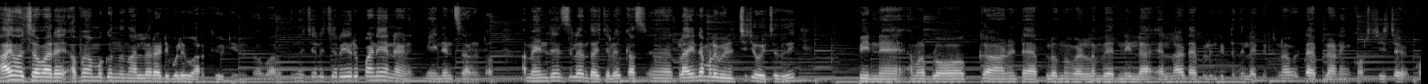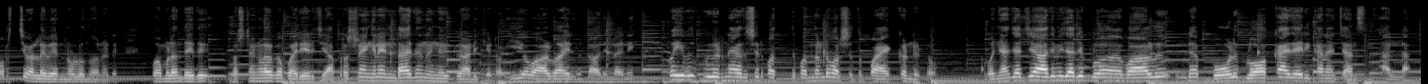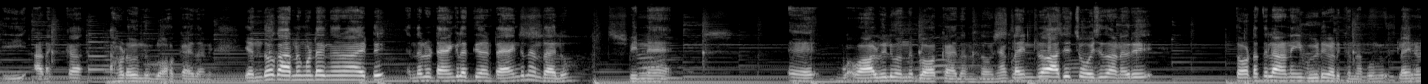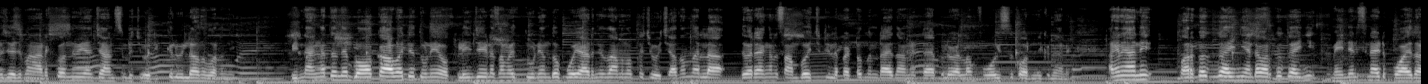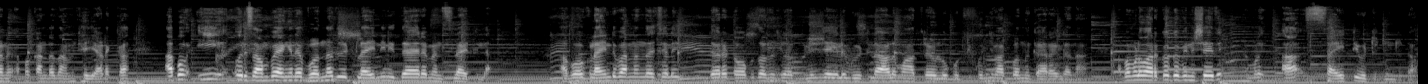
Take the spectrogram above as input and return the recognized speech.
Hi മച്ചന്മാരെ. അപ്പോൾ നമുക്കിന്ന് നല്ലൊരു അടിപൊളി വർക്ക് കിട്ടിയിട്ടുണ്ട് കേട്ടോ. വർക്ക് എന്ന് വെച്ചാൽ ചെറിയൊരു പണി തന്നെയാണ് മെയിന്റനൻസ് ആണ് കേട്ടോ. ആ മെയിന്റനൻസിൽ എന്താ വെച്ചാൽ കസ് ക്ലയന്റ് നമ്മൾ വിളിച്ച് ചോദിച്ചത് പിന്നെ നമ്മൾ ബ്ലോക്കാണ് ടാപ്പിലൊന്നും വെള്ളം വരുന്നില്ല എല്ലാ ടാപ്പിലും കിട്ടുന്നില്ല കിട്ടുന്ന ടാപ്പിലാണെങ്കിൽ കുറച്ച് കുറച്ച് വെള്ളം വരുന്നുള്ളൂ എന്ന് പറഞ്ഞിട്ട്. അപ്പോൾ നമ്മൾ എന്ത് ചെയ്ത് പ്രശ്നങ്ങളൊക്കെ പരിഹരിച്ച്. ആ പ്രശ്നം എങ്ങനെ ഉണ്ടായതെന്ന് നിങ്ങൾക്ക് കാണിക്കട്ടോ ഈ വാൾവായിരുന്നു കേട്ടോ ആദ്യം ഉണ്ടായിരുന്നു അപ്പോൾ ഈ വീടിന് ഏകദേശം ഒരു പത്ത് പന്ത്രണ്ട് വർഷത്തെ പഴക്കമുണ്ട് കേട്ടോ. അപ്പോൾ ഞാൻ വിചാരിച്ചു ആദ്യം വിചാരിച്ച് വാൾവിന്റെ ബോൾ ബ്ലോക്ക് ആയതായിരിക്കാനാണ് ചാൻസ് അല്ല ഈ അടക്ക അവിടെ ഒന്ന് ബ്ലോക്ക് ആയതാണ്. എന്തോ കാരണം കൊണ്ട് എങ്ങനെ ആയിട്ട് എന്തായാലും ടാങ്കിൽ എത്തിയതാണ്. ടാങ്കിൽ നിന്ന് എന്തായാലും പിന്നെ വാൾവിൽ വന്ന് ബ്ലോക്ക് ആയതാണ് കേട്ടോ ഞാൻ ക്ലൈന്റിനോട് ആദ്യം ചോദിച്ചതാണ് ഒരു തോട്ടത്തിലാണ് ഈ വീട് കിടക്കുന്നത്. അപ്പം ക്ലൈന്റിനോട് ചോദിച്ചപ്പോൾ അടക്ക വന്ന് വീഴാൻ ചാൻസ് ഉണ്ട്. ഒരിക്കലും ഇല്ല എന്ന് പറഞ്ഞു. പിന്നെ അങ്ങനത്തെ എന്തെങ്കിലും ബ്ലോക്ക് ആവാൻ പറ്റിയ തുണിയോ ക്ലീൻ ചെയ്യുന്ന സമയത്ത് തുണി എന്തോ പോയി അടഞ്ഞതാണെന്നൊക്കെ ചോദിച്ചു. അതൊന്നല്ല ഇതുവരെ അങ്ങനെ സംഭവിച്ചിട്ടില്ല. പെട്ടെന്ന് ഉണ്ടായതാണ്. ടാപ്പിൽ വെള്ളം വോയിസ് കുറഞ്ഞിരിക്കുന്നതാണ്. അങ്ങനെ ഞാൻ വർക്കൊക്കെ കഴിഞ്ഞ് എന്റെ വർക്കൊക്കെ കഴിഞ്ഞ് മെയിന്റനൻസിനായിട്ട് പോയതാണ്. അപ്പോൾ കണ്ടതാണ് ഈ അടക്ക. അപ്പോൾ ഈ ഒരു സംഭവം എങ്ങനെ വന്നത് ക്ലൈന്റിന് ഇതുവരെ മനസ്സിലായിട്ടില്ല. അപ്പോൾ ക്ലൈന്റ് പറഞ്ഞതെന്ന് വെച്ചാൽ ഇതുവരെ ടോപ്പ് തന്നിട്ട് ക്ലീൻ ചെയ്യൽ വീട്ടിലെ ആൾ മാത്രമേ ഉള്ളൂ കുട്ടി കുഞ്ഞു മക്കളൊന്നും കയറില്ല എന്നാണ്. അപ്പോൾ നമ്മൾ വർക്കൊക്കെ ഫിനിഷ് ചെയ്ത് നമ്മൾ ആ സൈറ്റ് വിട്ടിട്ടുണ്ട് കേട്ടോ.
